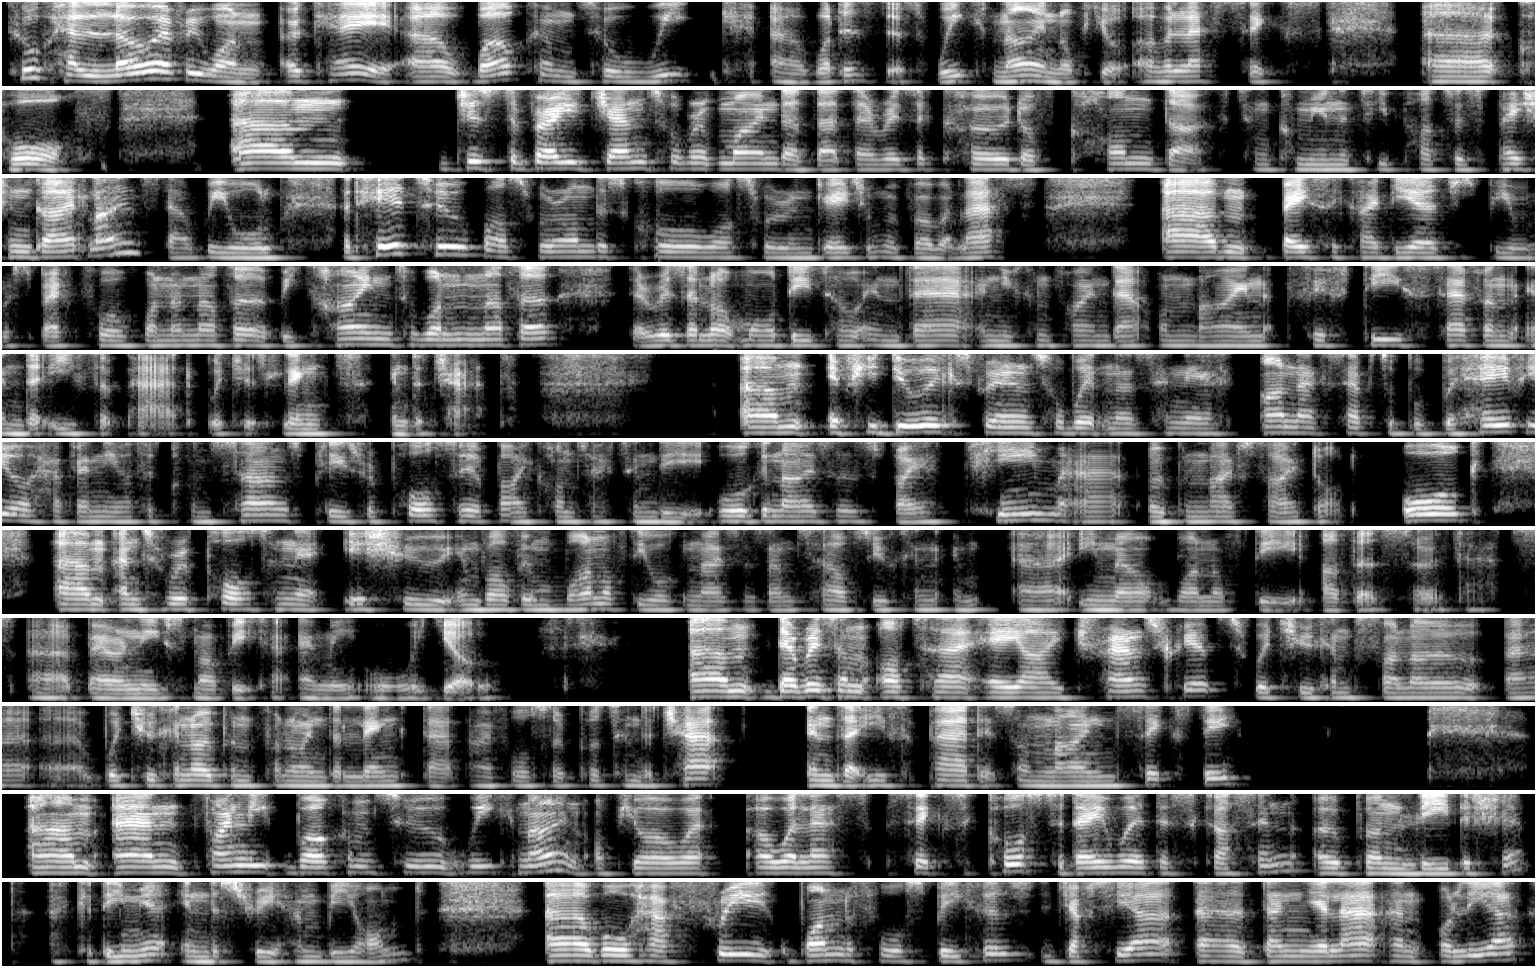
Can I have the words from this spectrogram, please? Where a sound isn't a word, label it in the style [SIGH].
Cool. Hello, everyone. Okay, uh, welcome to week, uh, what is this? Week nine of your OLS 6 uh, course. Um, just a very gentle reminder that there is a code of conduct and community participation guidelines that we all adhere to whilst we're on this call, whilst we're engaging with OLS. Um, basic idea, just be respectful of one another, be kind to one another. There is a lot more detail in there and you can find that on line 57 in the Etherpad, which is linked in the chat. Um, if you do experience or witness any unacceptable behavior or have any other concerns, please report it by contacting the organizers via team at openlifesci.org org um, and to report an issue involving one of the organizers themselves, you can um, uh, email one of the others. So that's uh, Berenice, Malvika, Emmy, or Yo. Um, there is an Otter AI transcript, which you can follow, uh, uh, which you can open following the link that I've also put in the chat in the Etherpad. It's on line 60. Um, and finally, welcome to week nine of your OLS 6 course. Today we're discussing open leadership, academia, industry, and beyond. Uh, we'll have three wonderful speakers, Jafsia, uh, Daniela, and Olia.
